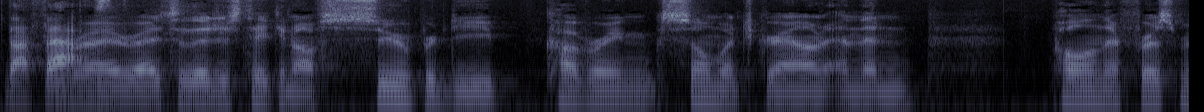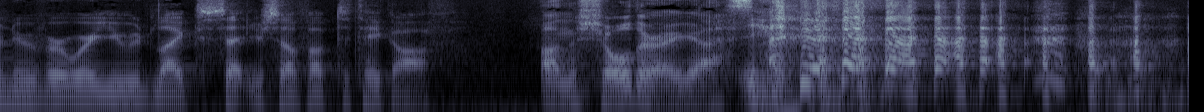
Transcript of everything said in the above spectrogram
that fast Right, right. So they're just taking off super deep, covering so much ground, and then pulling their first maneuver where you would like set yourself up to take off. on the shoulder i guess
